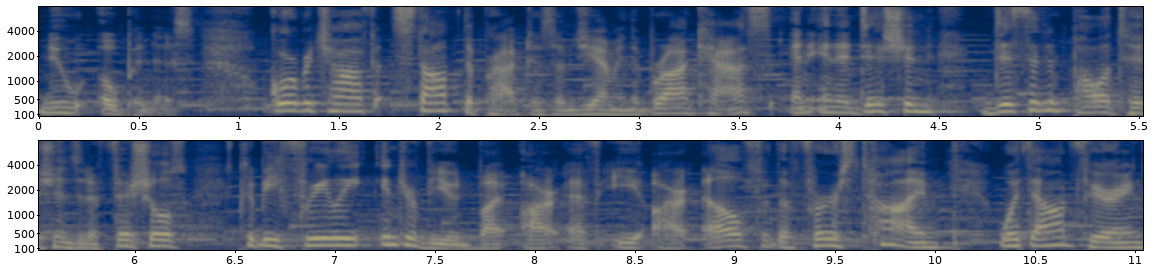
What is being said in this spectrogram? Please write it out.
new openness. Gorbachev stopped the practice of jamming the broadcasts, and in addition, dissident politicians and officials could be freely interviewed by RFE-RL for the first time without fearing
